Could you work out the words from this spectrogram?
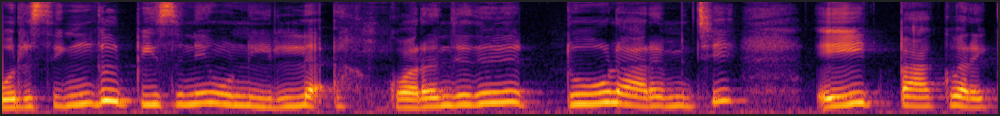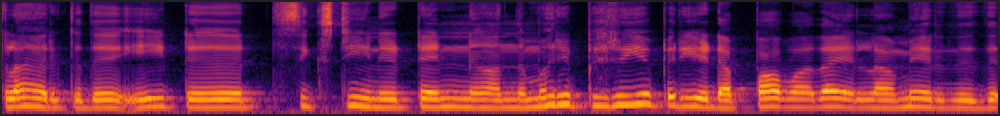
ஒரு சிங்கிள் பீஸுனே ஒன்று இல்லை. குறைஞ்சது டூவில் ஆரம்பித்து எயிட் பேக் வரைக்கும்லாம் இருக்குது. எயிட்டு சிக்ஸ்டீனு டென்னு அந்த மாதிரி பெரிய பெரிய டப்பாவாக தான் எல்லாமே இருந்தது.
